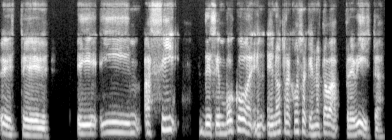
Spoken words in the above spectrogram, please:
este, y, así desemboco en, en, otra cosa que no estaba prevista.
